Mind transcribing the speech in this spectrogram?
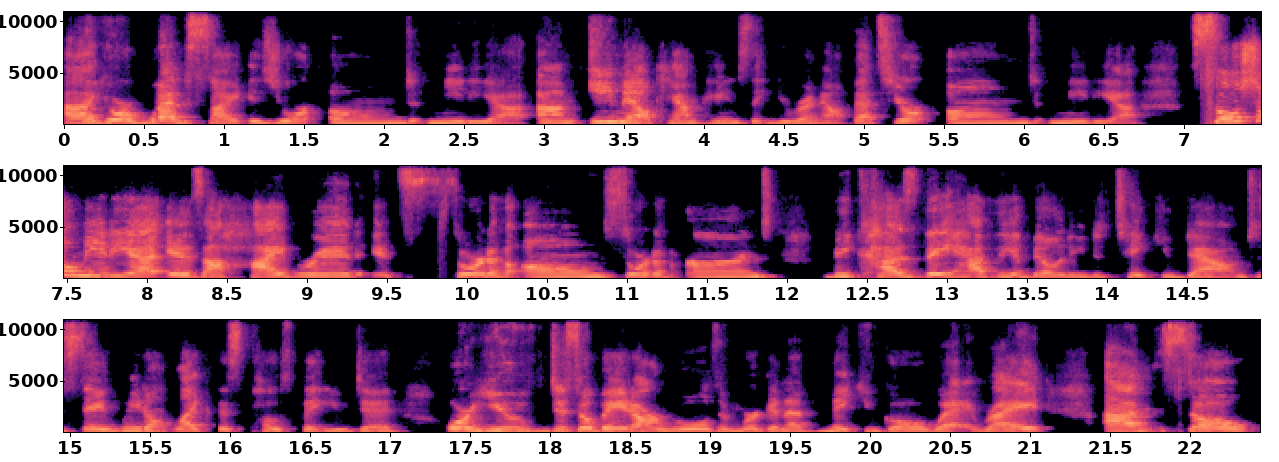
Uh, Yep. Your website is your owned media. Um, email campaigns that you run out. That's your owned media. Social media is a hybrid. It's sort of owned, sort of earned because they have the ability to take you down to say, we don't like this post that you did, or you've disobeyed our rules and we're going to make you go away. Right. Um, so,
